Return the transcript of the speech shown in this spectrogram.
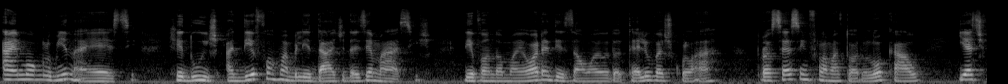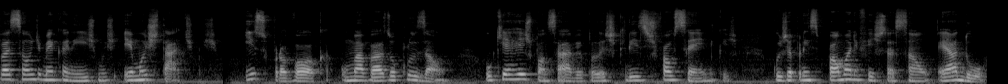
A hemoglobina S reduz a deformabilidade das hemácias, levando a maior adesão ao endotélio vascular, processo inflamatório local e ativação de mecanismos hemostáticos. Isso provoca uma vasoclusão, o que é responsável pelas crises falcêmicas, cuja principal manifestação é a dor.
